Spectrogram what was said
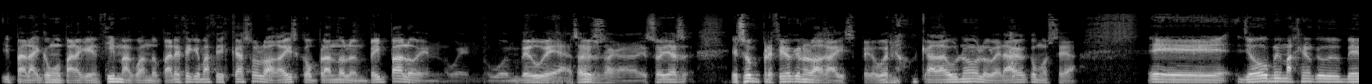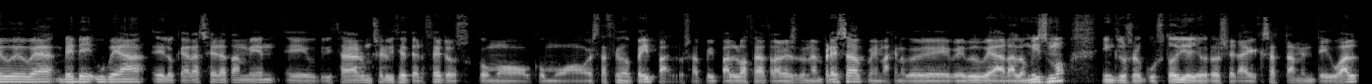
y para, como para que encima, cuando parece que me hacéis caso, lo hagáis comprándolo en PayPal o en, o en, o en BVA, ¿sabes? O sea, eso ya, eso prefiero que no lo hagáis, pero bueno, cada uno lo verá como sea. Eh, yo me imagino que BBVA, eh, lo que hará será también eh, utilizar un servicio de terceros como, como está haciendo PayPal. O sea, PayPal lo hace a través de una empresa. Me imagino que BBVA hará lo mismo. Incluso el custodio yo creo que será exactamente igual.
